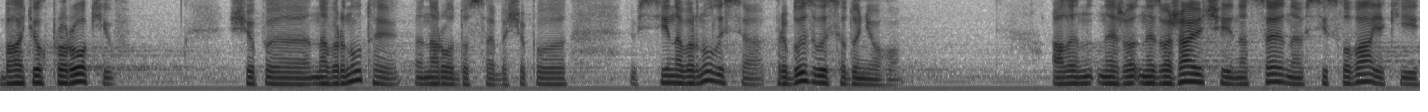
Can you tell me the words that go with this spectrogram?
багатьох пророків, щоб е, навернути народ до себе, щоб е, всі навернулися, приблизилися до нього. Але незважаючи на це, на всі слова, які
